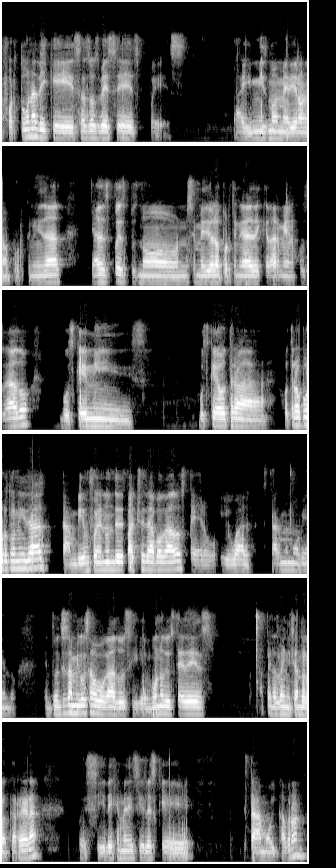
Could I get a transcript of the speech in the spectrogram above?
fortuna de que esas dos veces, pues, ahí mismo me dieron la oportunidad. Ya después, pues, no, no se me dio la oportunidad de quedarme en el juzgado. Busqué mis, busqué otra, otra oportunidad también fue en un despacho de abogados, pero igual, estarme moviendo. Entonces, amigos abogados, si alguno de ustedes apenas va iniciando la carrera, pues sí, déjenme decirles que está muy cabrón.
